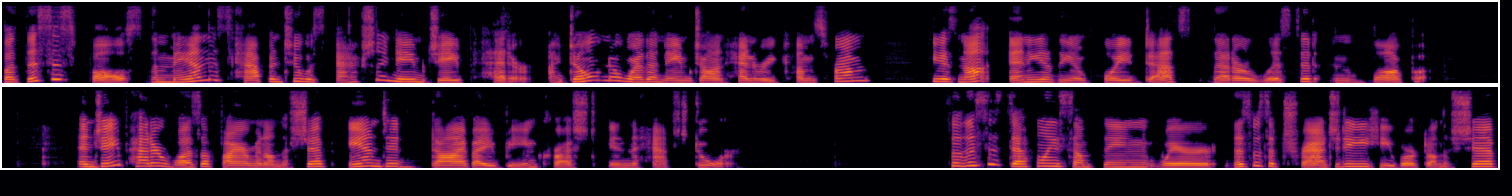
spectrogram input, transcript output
But this is false. The man this happened to was actually named Jay Petter. I don't know where the name John Henry comes from. He is not any of the employee deaths that are listed in the logbook. And Jay Petter was a fireman on the ship and did die by being crushed in the hatch door. So this is definitely something where this was a tragedy. He worked on the ship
